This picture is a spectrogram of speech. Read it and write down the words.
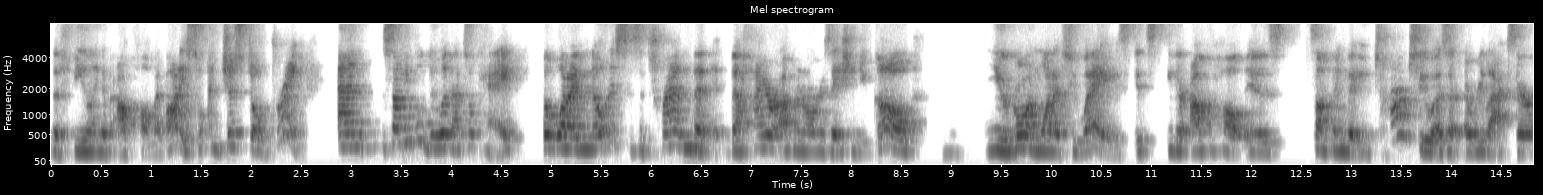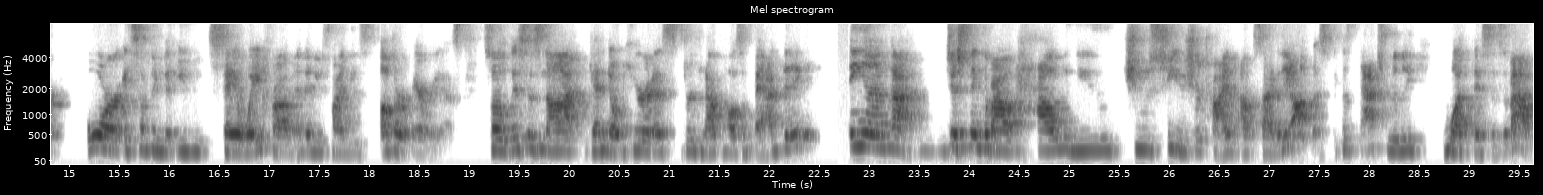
the feeling of alcohol in my body. So I just don't drink. And some people do, and that's okay. But what I've noticed is a trend that the higher up in an organization you go, you're going one of two ways. It's either alcohol is something that you turn to as a, a relaxer, or it's something that you stay away from, and then you find these other areas. So this is not, again, don't hear it as drinking alcohol is a bad thing. And uh, just think about how you choose to use your time outside of the office, because that's really what this is about.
